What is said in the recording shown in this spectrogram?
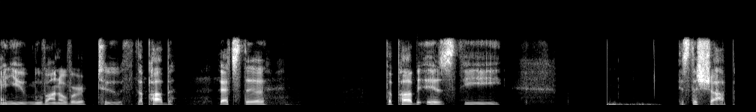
and you move on over to the pub, that's the the pub is the is the shop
